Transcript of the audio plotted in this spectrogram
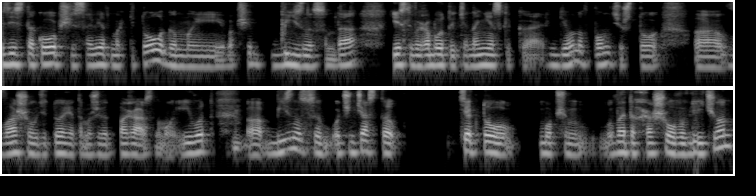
здесь такой общий совет маркетологам и вообще бизнесам, да, если вы работаете на несколько регионов, помните, что э, ваша аудитория там живет по-разному. И вот э, бизнесы очень часто, те, кто в общем, в это хорошо вовлечен,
